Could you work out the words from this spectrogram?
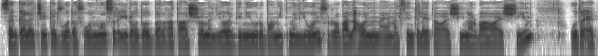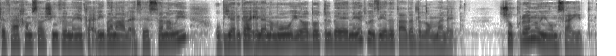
سجلت شركة فودافون مصر إيرادات بلغت 10 مليار جنيه و400 مليون في الربع الأول من عام 2023-24 وده ارتفاع 25% تقريبا على أساس سنوي وبيرجع إلى نمو إيرادات البيانات وزيادة عدد العملاء. شكرا ويوم سعيد.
